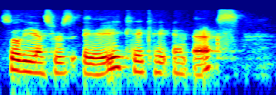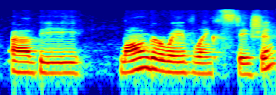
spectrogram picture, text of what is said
So the answer is A, KKNX. Uh, the longer wavelength station,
